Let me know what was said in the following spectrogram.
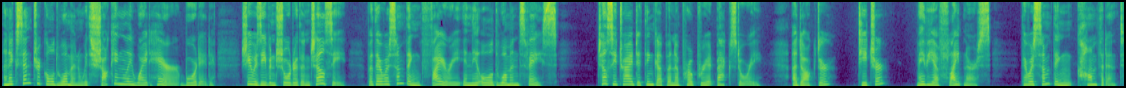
An eccentric old woman with shockingly white hair boarded. She was even shorter than Chelsea, but there was something fiery in the old woman's face. Chelsea tried to think up an appropriate backstory. A doctor? Teacher? maybe a flight nurse. There was something confident,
